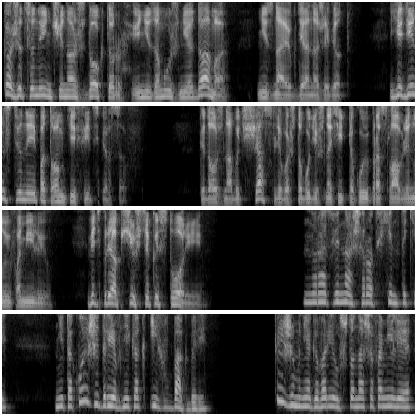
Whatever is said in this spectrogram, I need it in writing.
Кажется, нынче наш доктор и незамужняя дама, не знаю, где она живет, единственные потомки Фитцперсов. Ты должна быть счастлива, что будешь носить такую прославленную фамилию, ведь приобщишься к истории. Но разве наш род в Хинтаке не такой же древний, как их в Бакбери? Ты же мне говорил, что наша фамилия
